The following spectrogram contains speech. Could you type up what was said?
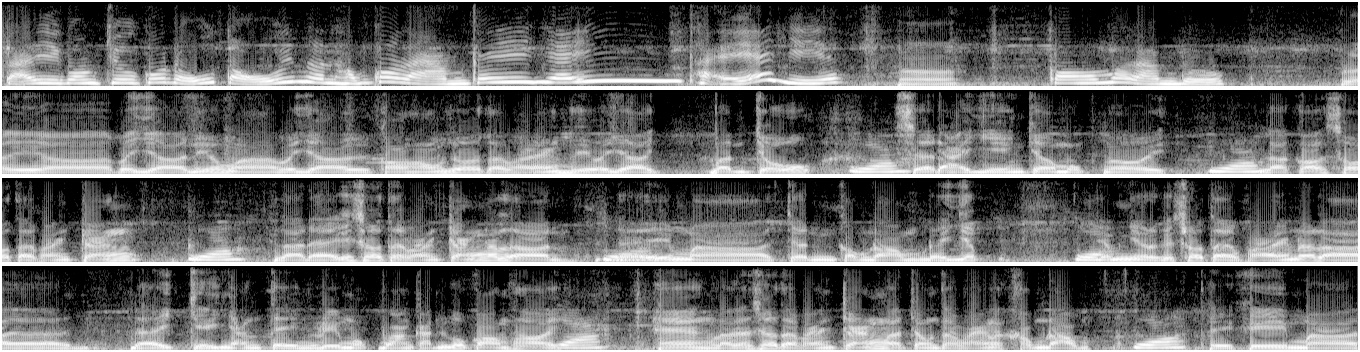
Tại vì con chưa có đủ tuổi nên không có làm cái giấy thẻ gì á. À, con không có làm được rồi à, bây giờ nếu mà bây giờ con không có số tài khoản thì bây giờ bên chú dạ. sẽ đại diện cho một người dạ. là có số tài khoản trắng. Dạ. Là để cái số tài khoản trắng đó lên Dạ. để mà trên cộng đồng để giúp. Dạ. giống như là cái số tài khoản đó là để chỉ nhận tiền riêng một hoàn cảnh của con thôi. Dạ. ha là cái số tài khoản trắng là trong tài khoản là không đồng. Dạ. Thì khi mà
